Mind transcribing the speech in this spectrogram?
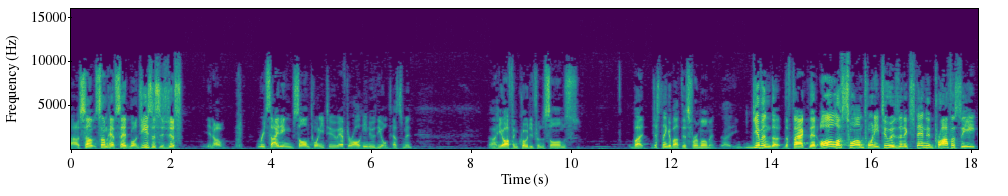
Uh, some, some have said, well, Jesus is just, you know, reciting Psalm 22. After all, he knew the Old Testament. Uh, he often quoted from the Psalms. But just think about this for a moment. Uh, given the, the fact that all of Psalm 22 is an extended prophecy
